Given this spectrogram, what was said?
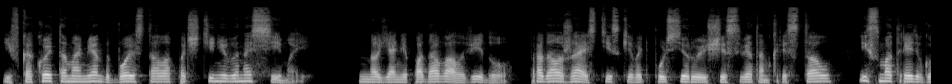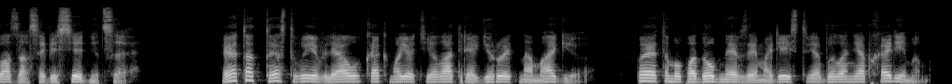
и в какой-то момент боль стала почти невыносимой. Но я не подавал виду, продолжая стискивать пульсирующий светом кристалл и смотреть в глаза собеседницы. Этот тест выявлял, как мое тело отреагирует на магию, поэтому подобное взаимодействие было необходимым.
